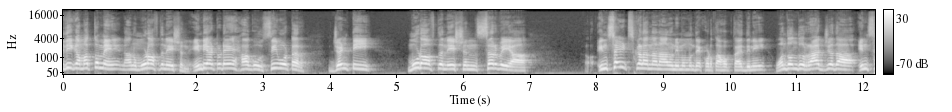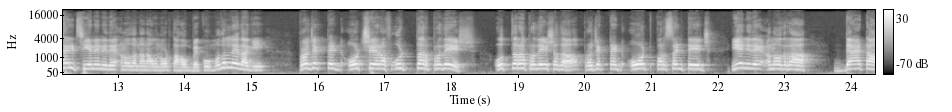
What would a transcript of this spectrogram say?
ಇದೀಗ ಮತ್ತೊಮ್ಮೆ ನಾನು mood of the nation, India Today ಹಾಗೂ ಸಿ ವೋಟರ್ ಜಂಟಿ ಮೂಡ್ ಆಫ್ ದ ನೇಷನ್ ಸರ್ವೆಯ ಇನ್ಸೈಟ್ಸ್ಗಳನ್ನು ನಾನು ನಿಮ್ಮ ಮುಂದೆ ಕೊಡ್ತಾ ಹೋಗ್ತಾ ಇದ್ದೀನಿ. ಒಂದೊಂದು ರಾಜ್ಯದ ಇನ್ಸೈಟ್ಸ್ ಏನೇನಿದೆ ಅನ್ನೋದನ್ನು ನಾವು ನೋಡ್ತಾ ಹೋಗಬೇಕು. ಮೊದಲನೇದಾಗಿ, projected vote share of Uttar Pradesh. Uttar ಪ್ರದೇಶದ ಪ್ರೊಜೆಕ್ಟೆಡ್ ಓಟ್ ಪರ್ಸೆಂಟೇಜ್ ಏನಿದೆ ಅನ್ನೋದರ ಡಾಟಾ,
